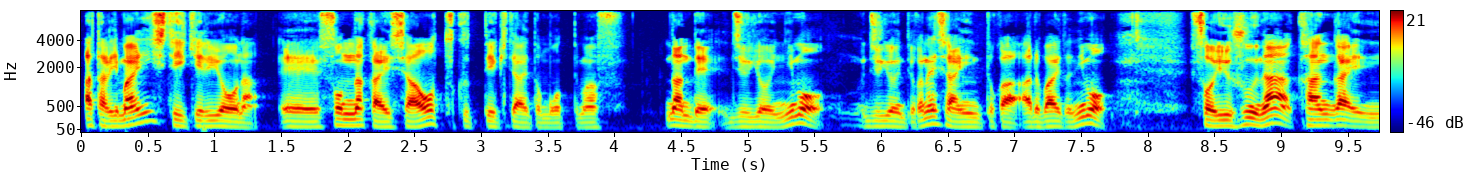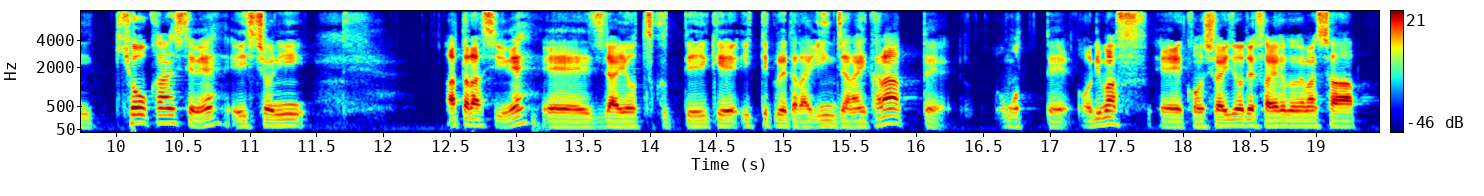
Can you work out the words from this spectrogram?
当たり前にしていけるような、えー、そんな会社を作っていきたいと思ってます。なんで、従業員にも、従業員とかね、社員とかアルバイトにも、そういうふうな考えに共感してね、一緒に新しいね、えー、時代を作っていけ、いってくれたらいいんじゃないかなって思っております。えー、今週は以上です。ありがとうございました。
